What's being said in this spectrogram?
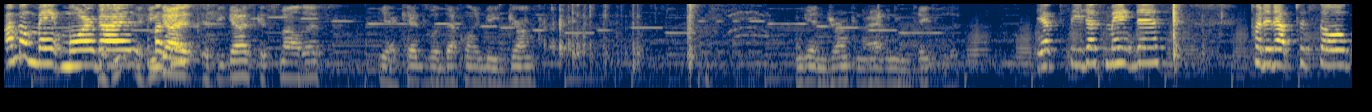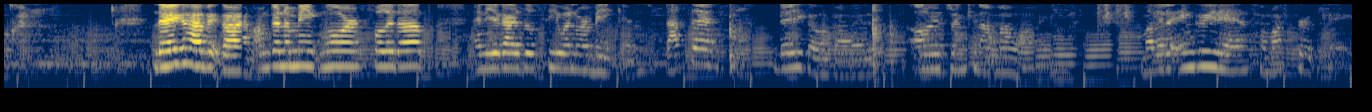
I'm gonna make more guys, if you, if you but guys this if you guys could smell this, yeah, kids would definitely be drunk. I'm getting drunk and I haven't even tasted it. Yep, so you just make this, put it up to soak. There you have it, guys. I'm gonna make more, fill it up, and you guys will see when we're baking. That's it. There you go, guys. Always drinking out my wine. My little ingredients for my fruitcake.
